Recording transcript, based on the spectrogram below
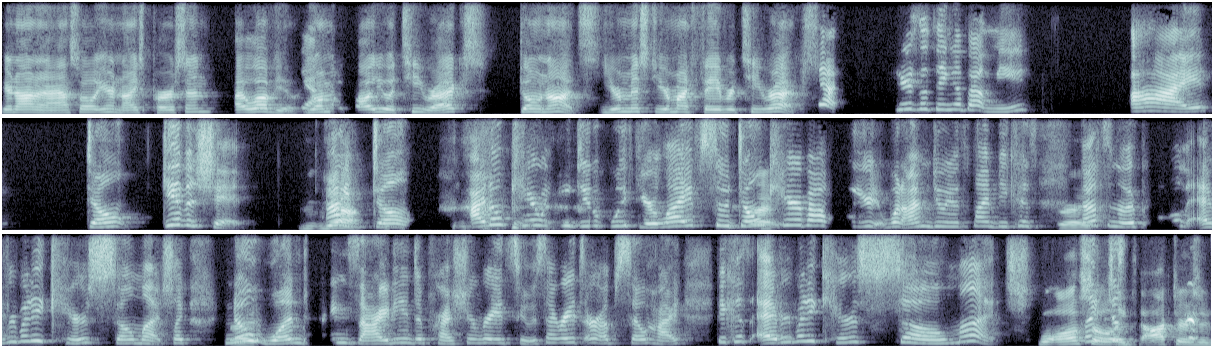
You're not an asshole. You're a nice person. I love you. Yeah. You want me to call you a T Rex? Go nuts. You're Mr. You're my favorite T Rex. Yeah here's the thing about me I don't give a shit. Mm, yeah. I don't. I don't care what you do with your life. So don't right. care about what, what, I'm doing with mine because right. that's another problem. Everybody cares so much. Like, no right. wonder anxiety and depression rates, suicide rates are up so high because everybody cares so much. Well, also, like, like doctors are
